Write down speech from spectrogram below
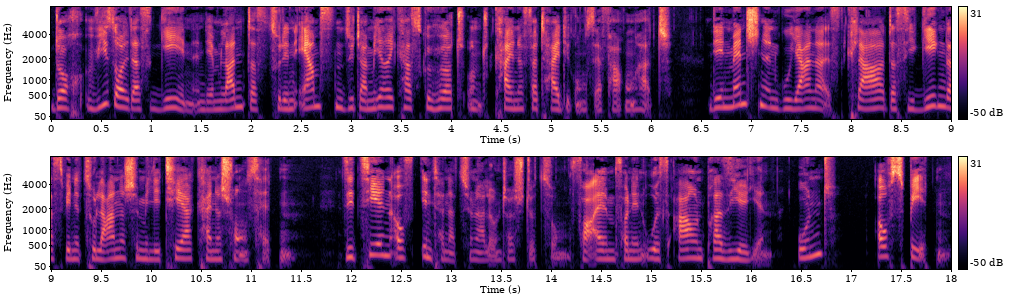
Doch wie soll das gehen in dem Land, das zu den ärmsten Südamerikas gehört und keine Verteidigungserfahrung hat? Den Menschen in Guyana ist klar, dass sie gegen das venezolanische Militär keine Chance hätten. Sie zählen auf internationale Unterstützung, vor allem von den USA und Brasilien. Und aufs Beten.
